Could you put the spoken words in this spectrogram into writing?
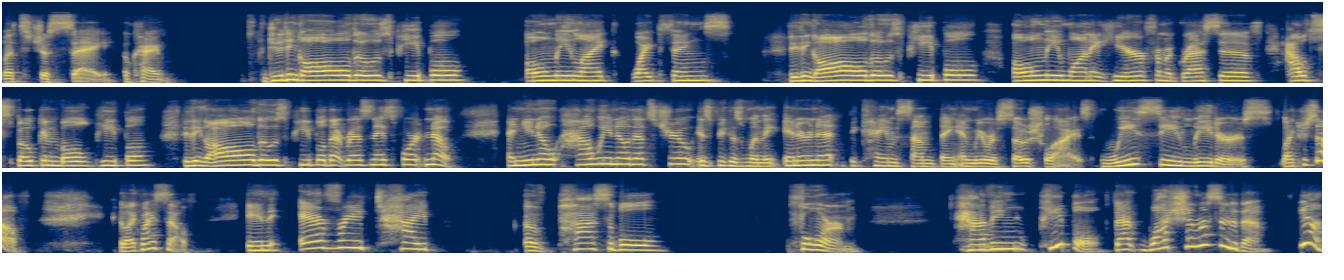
let's just say, okay, do you think all those people only like white things? Do you think all those people only want to hear from aggressive, outspoken, bold people? Do you think all those people that resonates for it? No. And you know how we know that's true is because when the internet became something and we were socialized, we see leaders like yourself, like myself, in every type of possible form, having people that watch and listen to them. Yeah,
